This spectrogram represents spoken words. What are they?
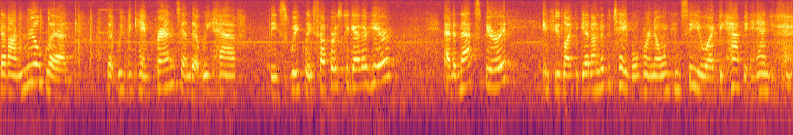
That I'm real glad that we became friends and that we have these weekly suppers together here. And in that spirit, if you'd like to get under the table where no one can see you, I'd be happy to hand you things.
